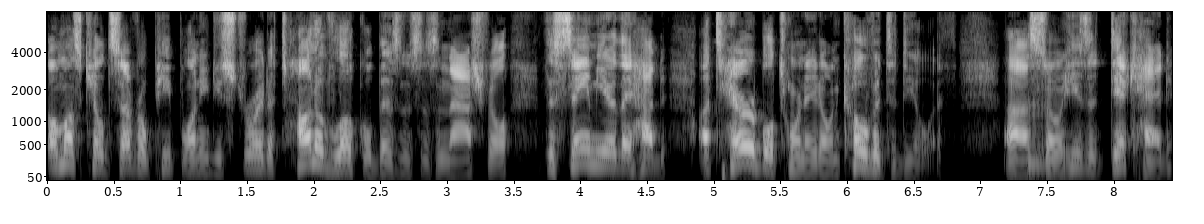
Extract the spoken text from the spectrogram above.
almost killed several people and he destroyed a ton of local businesses in Nashville the same year they had a terrible tornado and COVID to deal with. Uh, So he's a dickhead.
